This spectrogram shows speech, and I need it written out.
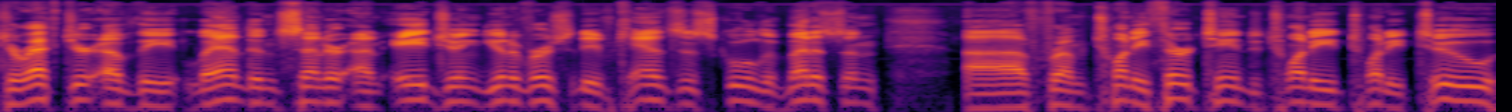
director of the Landon Center on Aging, University of Kansas School of Medicine, uh, from 2013 to 2022,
